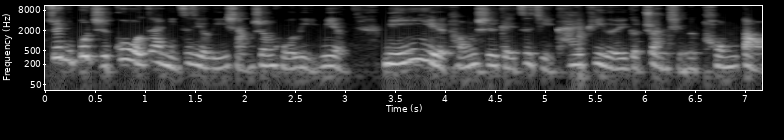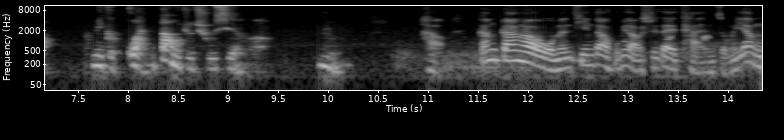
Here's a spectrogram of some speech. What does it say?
所以你不只过在你自己的理想生活里面，你也同时给自己开辟了一个赚钱的通道，那个管道就出现了。嗯，好，刚刚啊，我们听到胡咪老师在谈怎么样。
